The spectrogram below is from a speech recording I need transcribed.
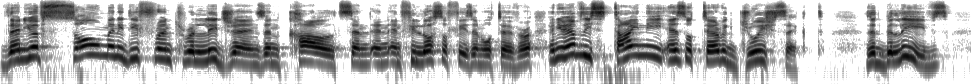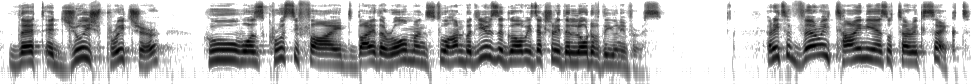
then you have so many different religions and cults and, and, and philosophies and whatever, and you have this tiny esoteric Jewish sect that believes that a Jewish preacher who was crucified by the Romans 200 years ago is actually the Lord of the universe. And it's a very tiny esoteric sect.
